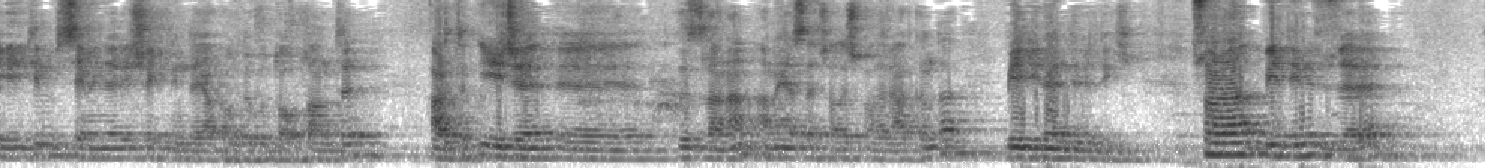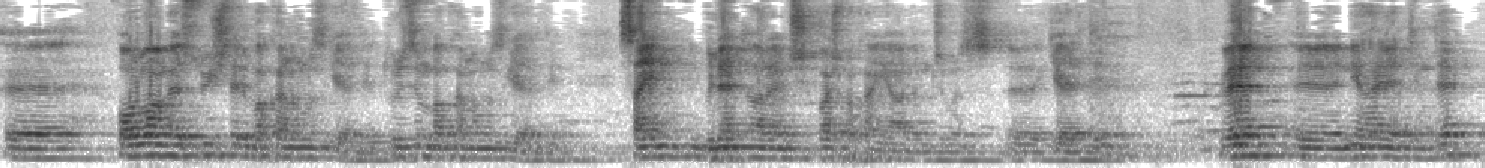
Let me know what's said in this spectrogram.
Eğitim semineri şeklinde yapıldı bu toplantı. Artık iyice e, hızlanan anayasa çalışmaları hakkında bilgilendirildik. Sonra bildiğiniz üzere Orman ve Su İşleri Bakanımız geldi, Turizm Bakanımız geldi, Sayın Bülent Arınç Başbakan Yardımcımız e, geldi ve e, nihayetinde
